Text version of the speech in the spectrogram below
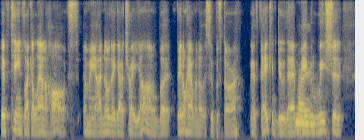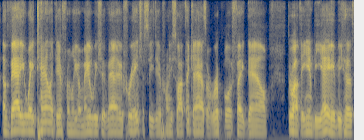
If teams like Atlanta Hawks, I mean, I know they got Trae Young, but they don't have another superstar. If they can do that, right. maybe we should evaluate talent differently, or maybe we should evaluate free agency differently. So I think it has a ripple effect down throughout the NBA because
